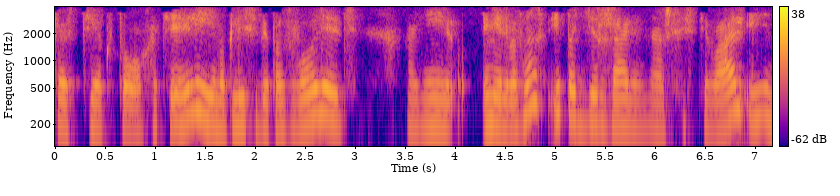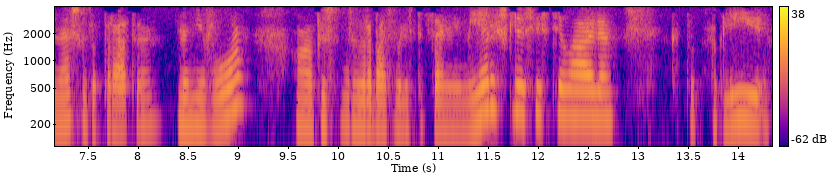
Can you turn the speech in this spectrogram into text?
То есть те, кто хотели и могли себе позволить, они имели возможность и поддержали наш фестиваль и наши затраты на него. А, плюс разрабатывали специальные меры для фестиваля, чтобы могли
